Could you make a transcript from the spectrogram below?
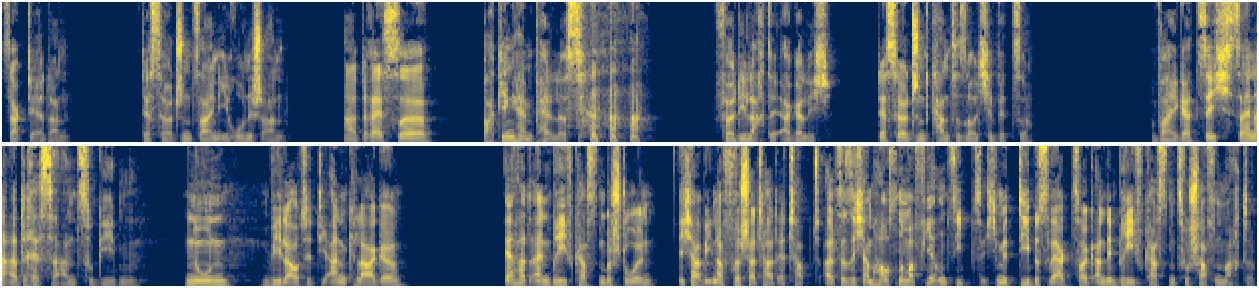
sagte er dann. Der Sergeant sah ihn ironisch an. Adresse Buckingham Palace. Ferdy lachte ärgerlich. Der Sergeant kannte solche Witze. Weigert sich, seine Adresse anzugeben. Nun, wie lautet die Anklage? Er hat einen Briefkasten bestohlen. Ich habe ihn auf frischer Tat ertappt, als er sich am Haus Nummer 74 mit Diebeswerkzeug an dem Briefkasten zu schaffen machte.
